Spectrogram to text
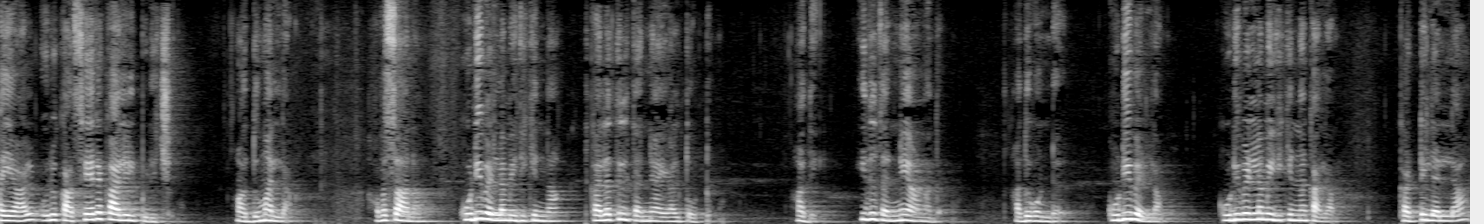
അയാൾ ഒരു കസേരക്കാലിൽ പിടിച്ചു. അതുമല്ല. അവസാനം കുടിവെള്ളം ഇരിക്കുന്ന കലത്തിൽ തന്നെ അയാൾ തൊട്ടു. അതെ ഇത് തന്നെയാണത്. അതുകൊണ്ട് കുടിവെള്ളം കുടിവെള്ളം ഇരിക്കുന്ന കലം കട്ടിലല്ല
